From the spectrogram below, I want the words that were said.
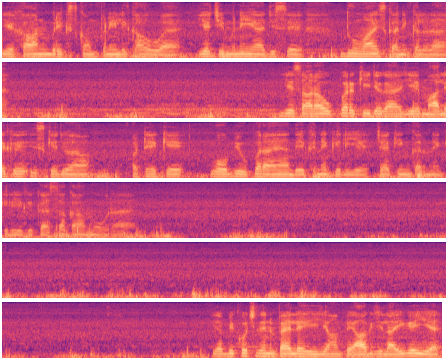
ये खान ब्रिक्स कंपनी लिखा हुआ है। ये चिमनी है जिससे धुआँ इसका निकल रहा है। ये सारा ऊपर की जगह ये मालिक इसके जो है पटे के वो भी ऊपर आए हैं देखने के लिए चेकिंग करने के लिए कि कैसा काम हो रहा है। ये अभी कुछ दिन पहले ही यहाँ पे आग जलाई गई है।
